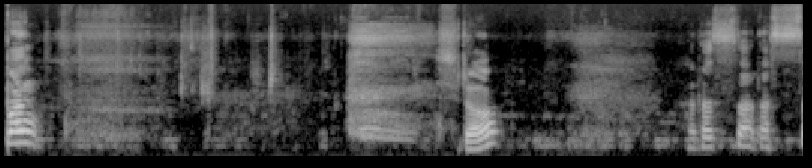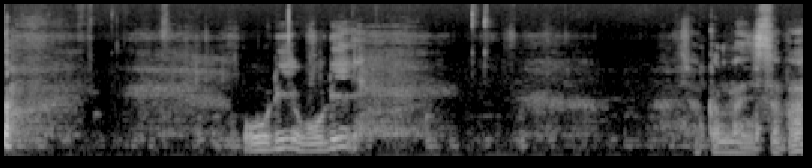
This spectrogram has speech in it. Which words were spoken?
빵! 싫어? 알았어, 알았어. 오리, 오리. 잠깐만 있어봐.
